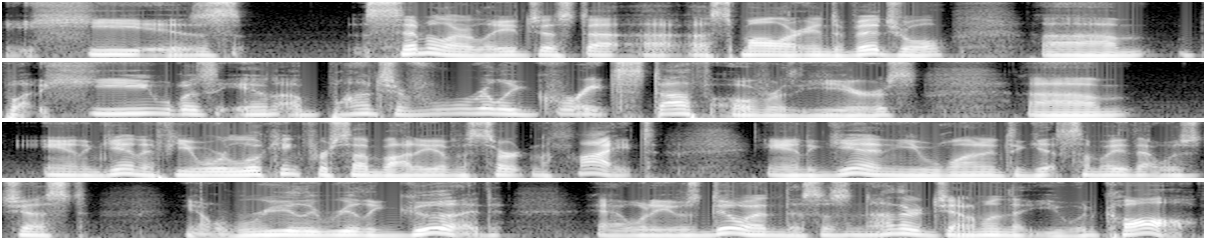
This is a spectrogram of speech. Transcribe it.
he is similarly just a, a, a smaller individual, um, but he was in a bunch of really great stuff over the years. Um, and again, if you were looking for somebody of a certain height, and again, you wanted to get somebody that was just, you know, really, really good at what he was doing, this is another gentleman that you would call.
